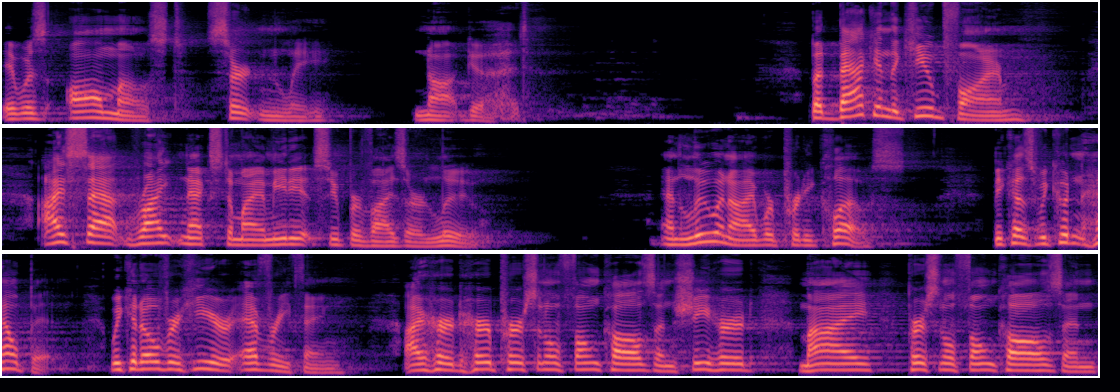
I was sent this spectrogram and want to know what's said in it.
it was almost certainly not good. But back in the cube farm, I sat right next to my immediate supervisor, Lou. And Lou and I were pretty close because we couldn't help it. We could overhear everything. I heard her personal phone calls, and she heard my personal phone calls, and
